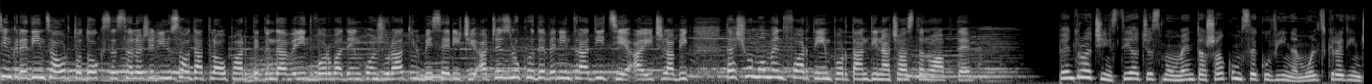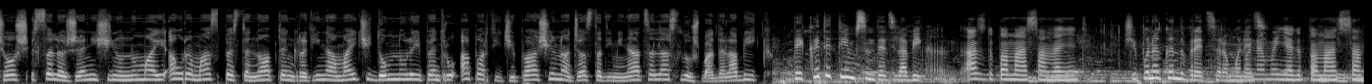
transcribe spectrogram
Credința ortodoxă, sălăjenii nu s-au dat la o parte când a venit vorba de înconjuratul bisericii, acest lucru devenind tradiție aici la Bic, dar și un moment foarte important din această noapte. Pentru a cinsti acest moment așa cum se cuvine, mulți credincioși, sălăjeni și nu numai au rămas peste noapte în grădina Maicii Domnului pentru a participa și în această dimineață la slujba de la BIC. De cât timp sunteți la BIC? Azi după masă am venit. Și până când vreți să rămâneți? Până mâine după masă.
